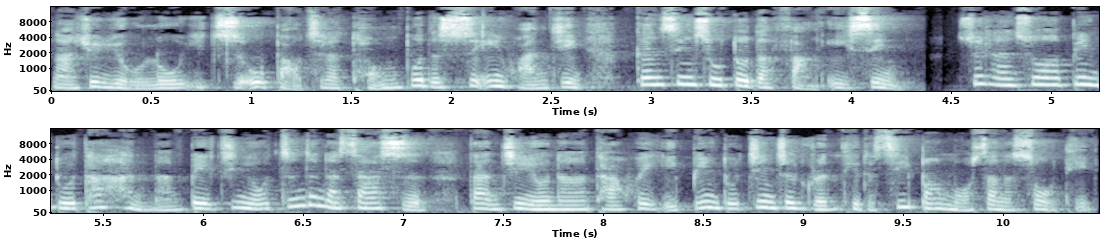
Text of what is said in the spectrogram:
那就有如与植物保持了同步的适应环境、更新速度的防疫性。虽然说病毒它很难被精油真正的杀死，但精油呢，它会以病毒竞争人体的细胞膜上的受体，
